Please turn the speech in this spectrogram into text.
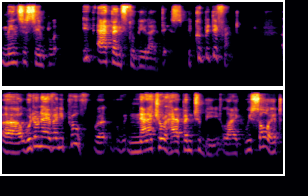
means it's simple. It happens to be like this. It could be different. Uh, we don't have any proof. Nature happened to be like we saw it.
